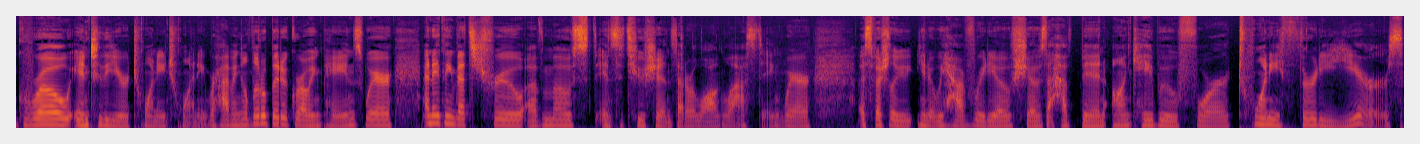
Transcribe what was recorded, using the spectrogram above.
grow into the year 2020. We're having a little bit of growing pains where, and I think that's true of most institutions that are long lasting, where especially, you know, we have radio shows that have been on KBOO for 20, 30 years.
